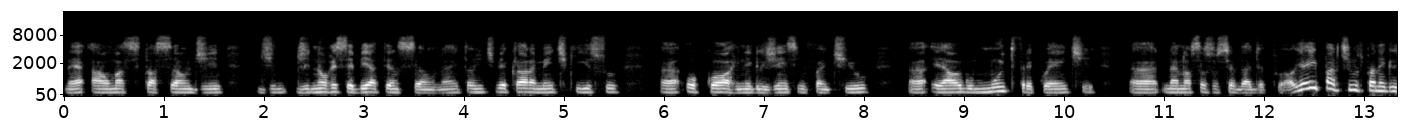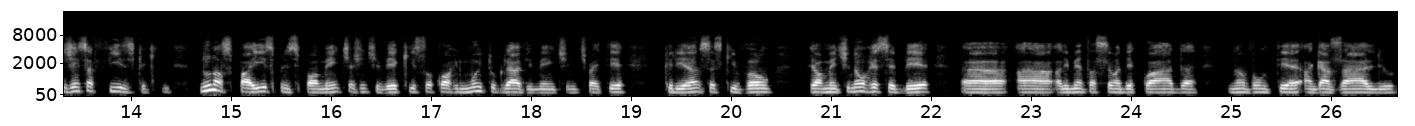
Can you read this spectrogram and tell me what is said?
né, a uma situação de, de, de não receber atenção. Né? Então a gente vê claramente que isso ocorre negligência infantil, é algo muito frequente na nossa sociedade atual. E aí partimos para a negligência física, que no nosso país, principalmente, a gente vê que isso ocorre muito gravemente. A gente vai ter crianças que vão realmente não receber uh, a alimentação adequada, não vão ter agasalho,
